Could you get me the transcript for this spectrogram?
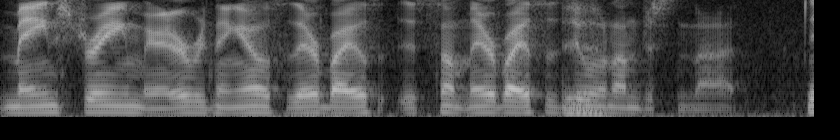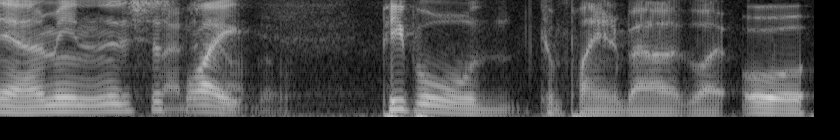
mainstream or everything else that everybody else is something everybody else is doing i'm just not yeah. I mean, it's just just like people would complain about it, like, oh,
